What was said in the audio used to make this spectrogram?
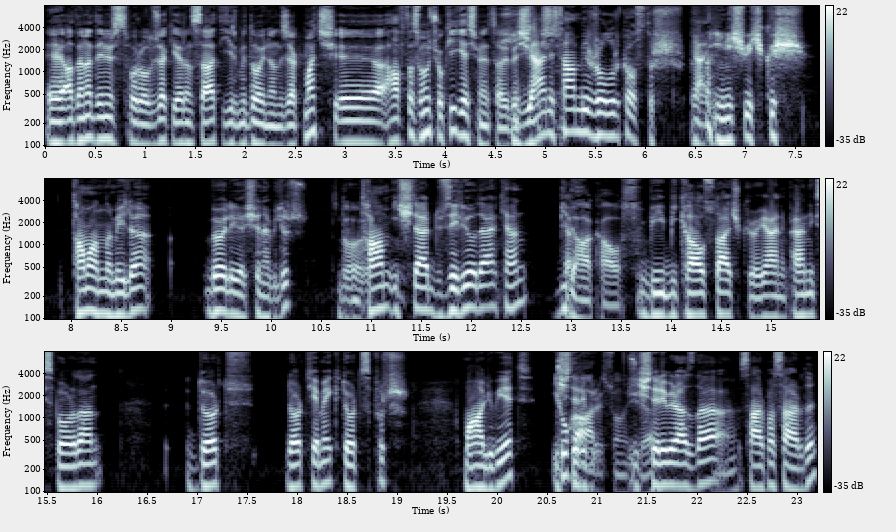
e, Adana Demirspor olacak. Yarın saat 20'de oynanacak maç. E, hafta sonu çok iyi geçmedi tabii Beşiktaş. Yani tam bir roller coaster. Yani iniş ve çıkış tam anlamıyla böyle yaşanabilir. Doğru. Tam işler düzeliyor derken bir ya, daha kaos. Bir, bir kaos daha çıkıyor. Yani Pendik Spor'dan 4 4 yemek 4-0 mağlubiyet. Çok işleri, ağır bir sonuç İşleri ya. biraz daha Hı. sarpa sardı.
